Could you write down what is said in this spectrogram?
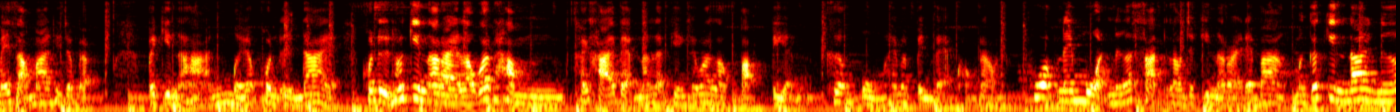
ไม่สามารถที่จะแบบ ไปกินอาหารเหมือนกับคนอื่นได้ คนอื่นเขากินอะไรเราก็ทำคล้าย ๆ แบบนั้นแหละเพียงแค่ว่าเราปรับเปลี่ยนเครื่องปรุงให้มันเป็นแบบของเรา พวกในหมวดเนื้อสัตว์เราจะกินอะไรได้บ้าง มันก็กินได้เนื้อ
